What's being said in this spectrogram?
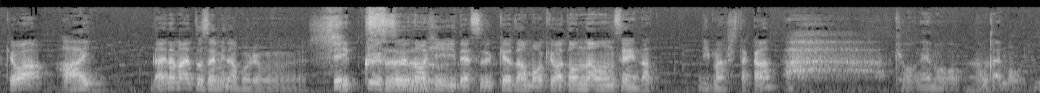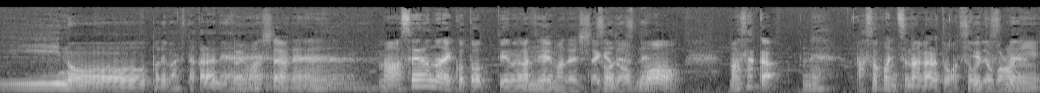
今日ははい。ダイナマイトセミナーボリューム6の日ですけども今日はどんな音声になりましたか？今日ねもう、うん今回もいいの撮れましたからね。撮れましたよね。まあ焦らないことっていうのがテーマでしたけどうんそうですね。も、まさかねあそこにつながるとはっていうところに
